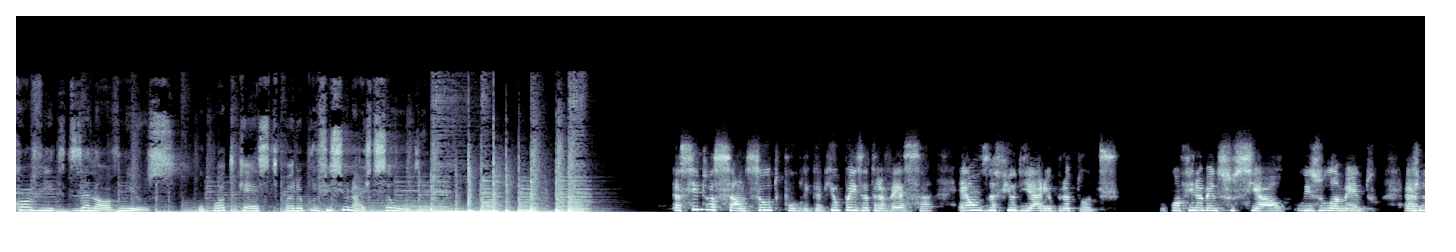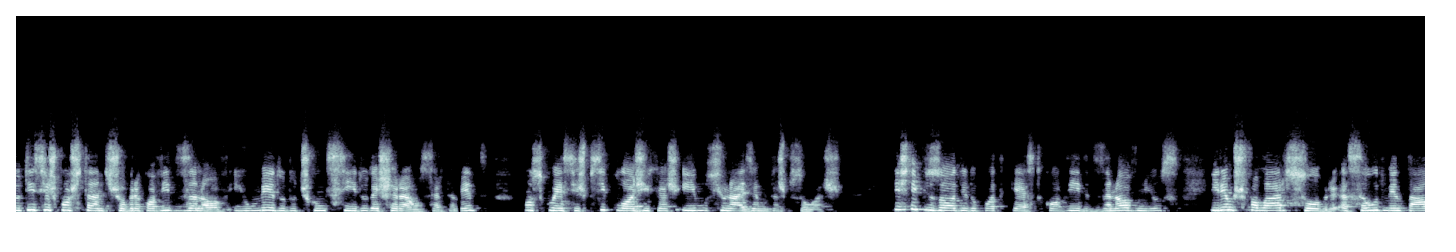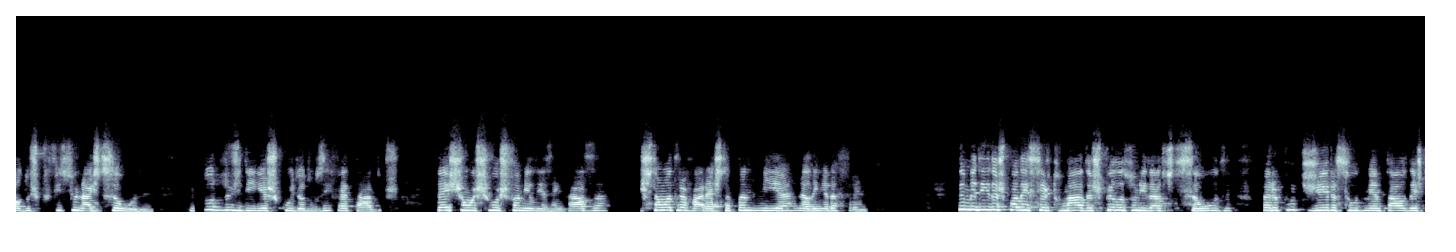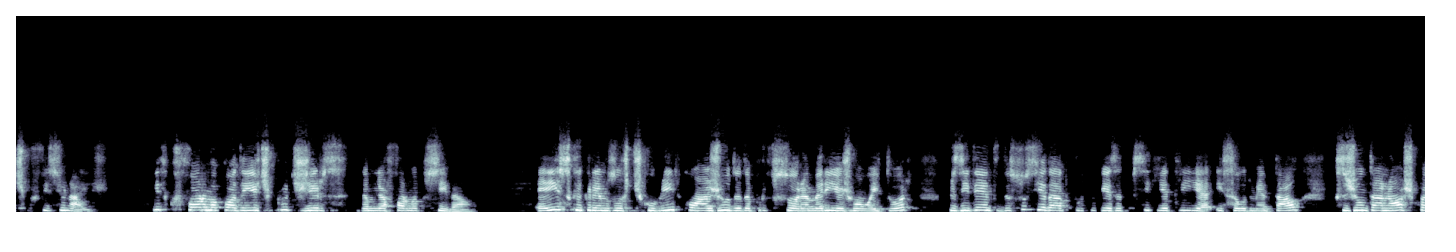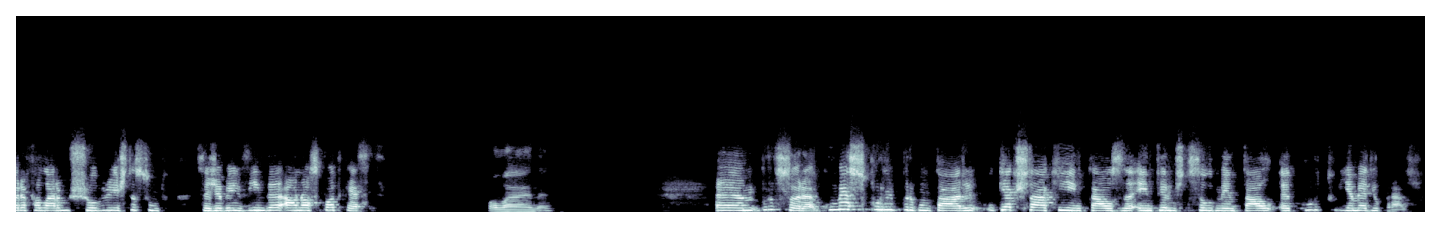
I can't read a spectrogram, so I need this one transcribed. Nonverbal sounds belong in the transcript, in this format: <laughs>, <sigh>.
Covid-19 News, o podcast para profissionais de saúde. A situação de saúde pública que o país atravessa é um desafio diário para todos. O confinamento social, o isolamento, as notícias constantes sobre a Covid-19 e o medo do desconhecido deixarão, certamente, consequências psicológicas e emocionais em muitas pessoas. Neste episódio do podcast Covid-19 News, iremos falar sobre a saúde mental dos profissionais de saúde, todos os dias cuidam dos infectados, deixam as suas famílias em casa e estão a travar esta pandemia na linha da frente. Que medidas podem ser tomadas pelas unidades de saúde para proteger a saúde mental destes profissionais? E de que forma podem estes proteger-se da melhor forma possível? É isso que queremos hoje descobrir com a ajuda da professora Maria João Heitor, presidente da Sociedade Portuguesa de Psiquiatria e Saúde Mental, que se junta a nós para falarmos sobre este assunto. Seja bem-vinda ao nosso podcast. Olá, Ana. Um, professora, começo por lhe perguntar o que é que está aqui em causa em termos de saúde mental a curto e a médio prazo.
